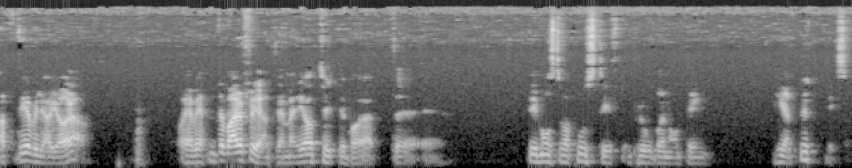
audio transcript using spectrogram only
att det vill jag göra. Och jag vet inte varför egentligen, men jag tyckte bara att eh, det måste vara positivt att prova någonting helt nytt. Liksom.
